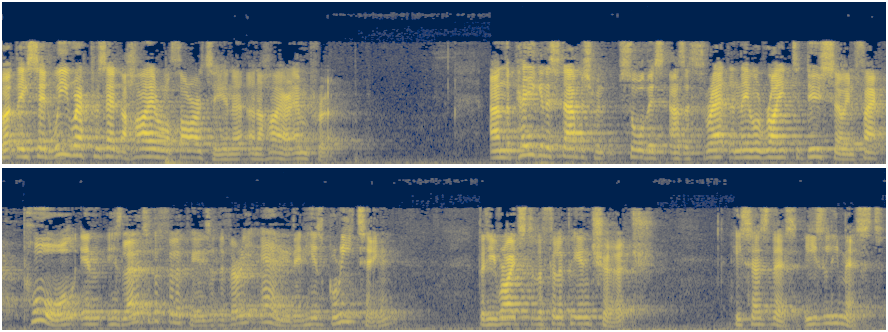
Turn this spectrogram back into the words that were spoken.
But they said, We represent a higher authority and a, and a higher emperor. And the pagan establishment saw this as a threat, and they were right to do so. In fact, Paul, in his letter to the Philippians, at the very end, in his greeting, that he writes to the Philippian church, he says this, easily missed.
